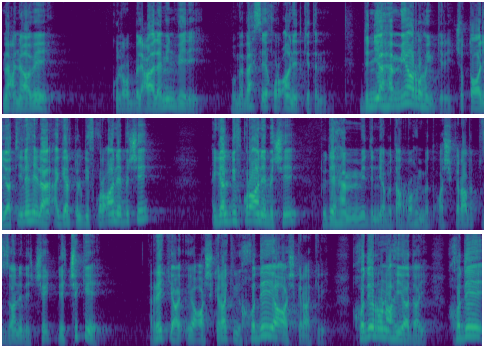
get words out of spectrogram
معناوي كل رب العالمين فيري بما بحث قرآن كتن. دنيا هميا روحن كري. شو طارياتي نهلا أجر تلدي في قرآن بشي؟ أجر تلدي في قرآن بشي؟ تدي همي دنيا بتروحن بت أشكرا بتزاني دي تشي ريك يا أشكرا كري خدي يا أشكرا كري خودی روناهی دای. خودی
